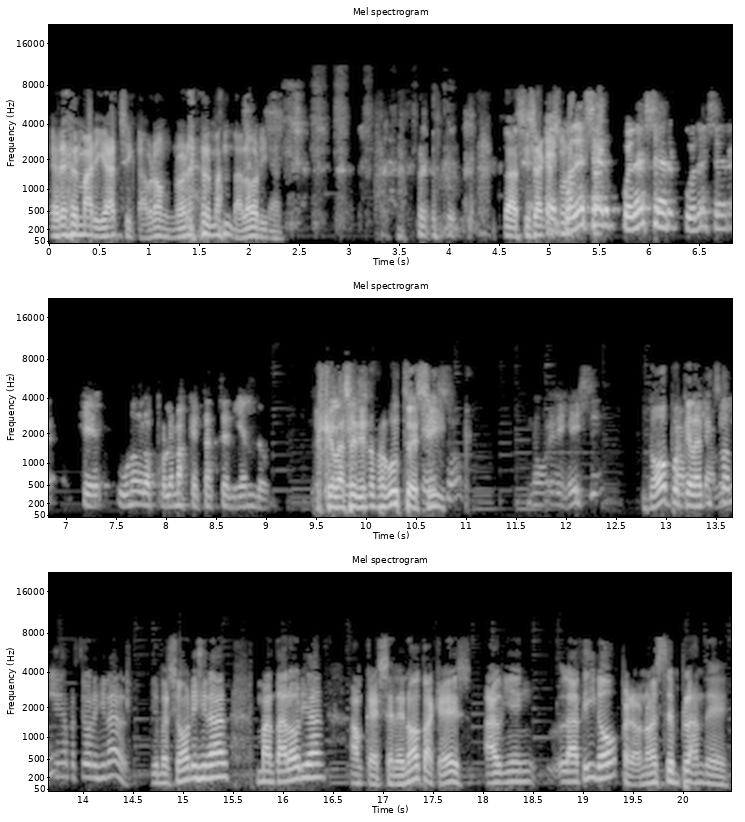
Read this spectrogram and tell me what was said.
eres el mariachi, cabrón, no eres el Mandalorian. o sea, si sacas Eh, una- puede ser, puede ser, puede ser que uno de los problemas que estás teniendo Es que la serie no me gusta, sí. eso no es ese. No, porque la he visto también en versión original. Y en versión original, Mandalorian, aunque se le nota que es alguien latino, pero no es en plan de.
